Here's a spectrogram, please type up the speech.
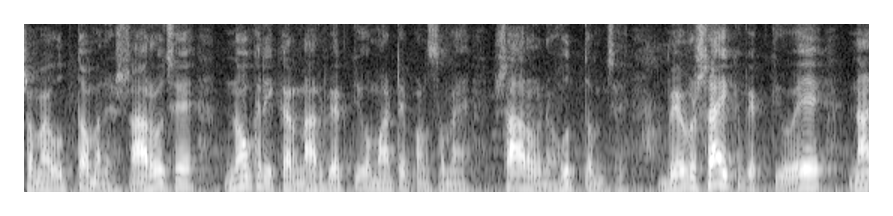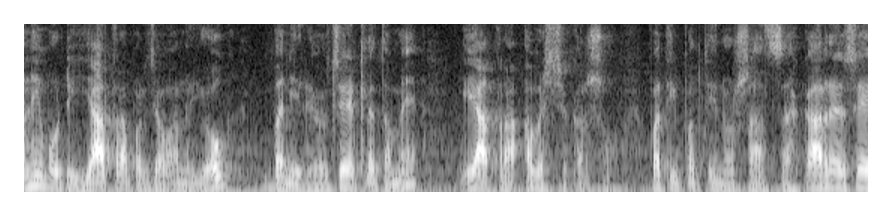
સમય ઉત્તમ અને સારો છે. નોકરી કરનાર વ્યક્તિઓ માટે પણ સમય સારો અને ઉત્તમ છે. વ્યવસાયિક વ્યક્તિઓએ નાની મોટી યાત્રા પર જવાનો યોગ બની રહ્યો છે એટલે તમે યાત્રા અવશ્ય કરશો. પતિ પત્નીનો સાથ સહકાર રહેશે,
